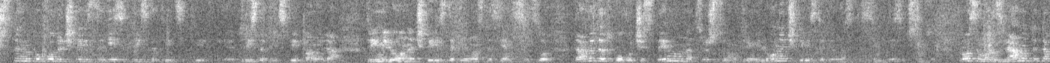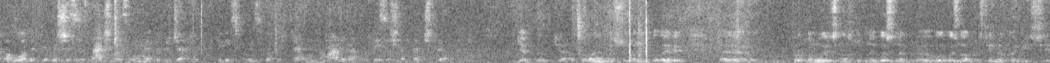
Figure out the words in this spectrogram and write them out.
частину по коду 410 333 333 20 3 мільйони 497 700 та видаткову частину на цю ж суму 3 мільйони 497 тисяч 700. Просимо розглянути та погодити вище зазначені зміни до бюджету Київської міської територіальної громади на 2024 рік. Дякую, Тетяна Миколаївна. Шановні колеги, е, пропонується наступний висновок, е, висновок постійної комісії.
